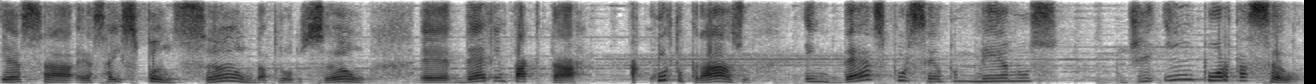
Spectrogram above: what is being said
essa, essa expansão da produção é, deve impactar, a curto prazo, em 10% menos de importação.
